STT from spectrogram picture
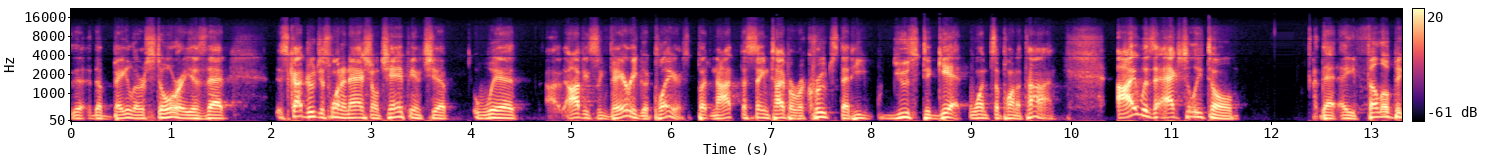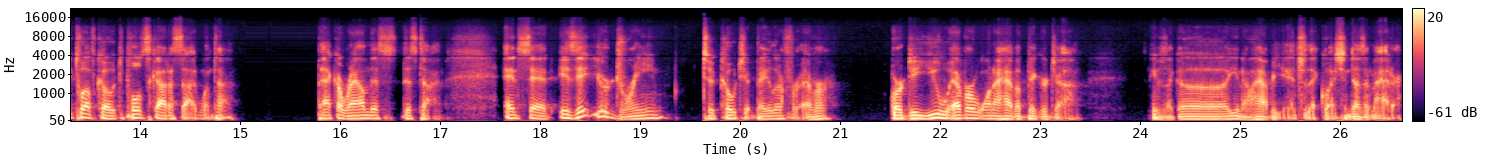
the, the Baylor story is that Scott Drew just won a national championship with uh, obviously very good players, but not the same type of recruits that he used to get once upon a time. I was actually told that a fellow Big 12 coach pulled Scott aside one time back around this this time and said, "Is it your dream to coach at Baylor forever or do you ever want to have a bigger job?" He was like, uh, you know, however you answer that question doesn't matter.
